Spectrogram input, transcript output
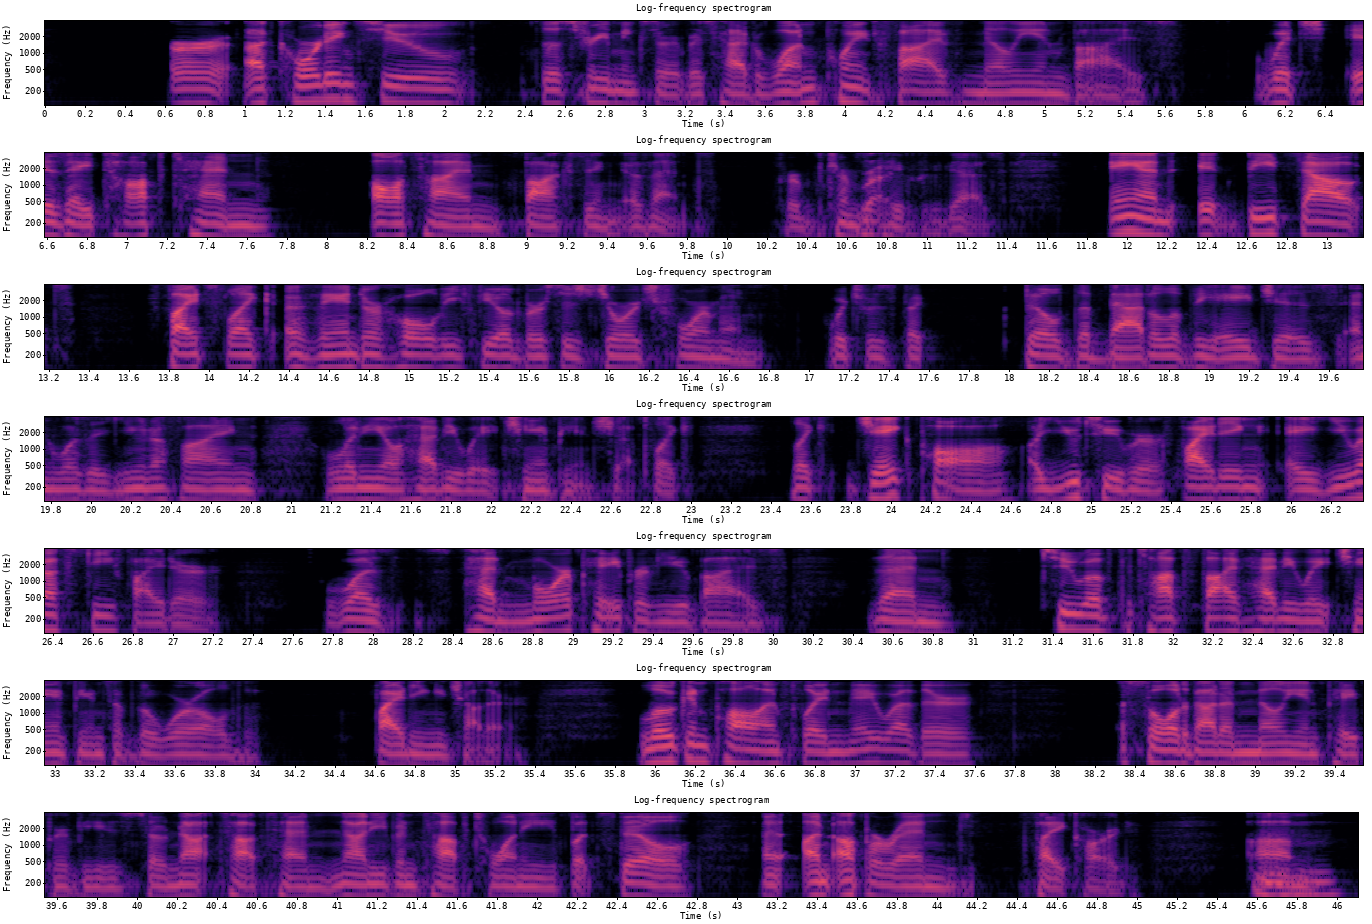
or er, according to the streaming service, had 1.5 million buys, which is a top 10 all time boxing event for in terms right. of pay per view guys, and it beats out fights like Evander Holyfield versus George Foreman, which was the build the battle of the ages and was a unifying lineal heavyweight championship. Like like Jake Paul, a YouTuber fighting a UFC fighter was had more pay-per-view buys than two of the top 5 heavyweight champions of the world fighting each other. Logan Paul and Floyd Mayweather sold about a million pay-per-views, so not top 10, not even top 20, but still an, an upper end fight card. Um,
